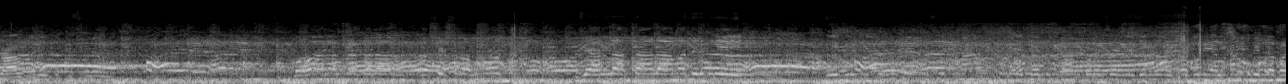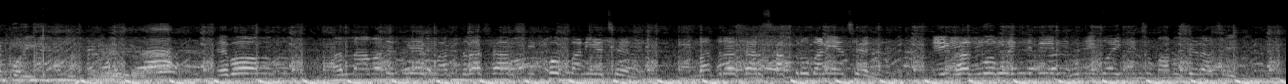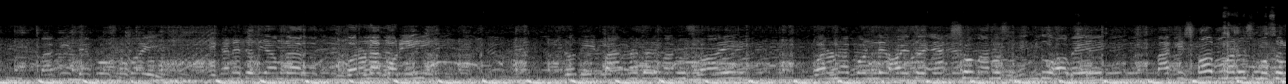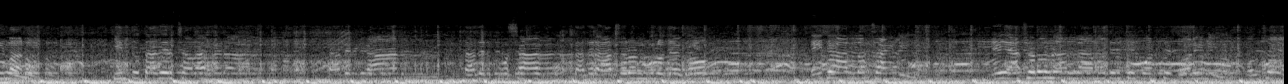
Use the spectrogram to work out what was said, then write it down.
তাআলার অশেষ রহমত যে আল্লাহ আমাদেরকে এবং মানুষ হিন্দু হবে, বাকি সব মানুষ মুসলমান। কিন্তু তাদের চলাফেরা, তাদের গান, তাদের পোশাক, তাদের আচরণগুলো দেখো, এইটা আল্লাহ চায়নি। এই আচরণ আল্লাহ আমাদেরকে করতে বলেনি, বলছে?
